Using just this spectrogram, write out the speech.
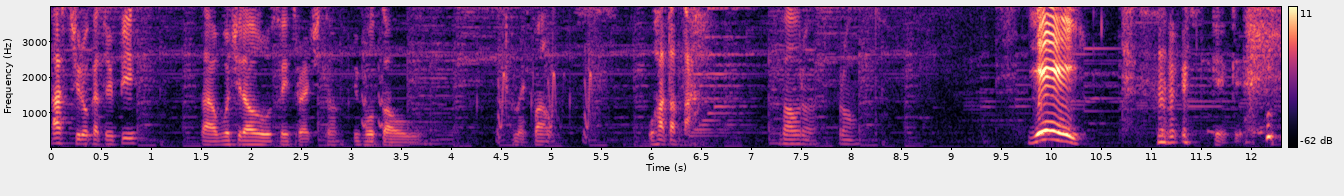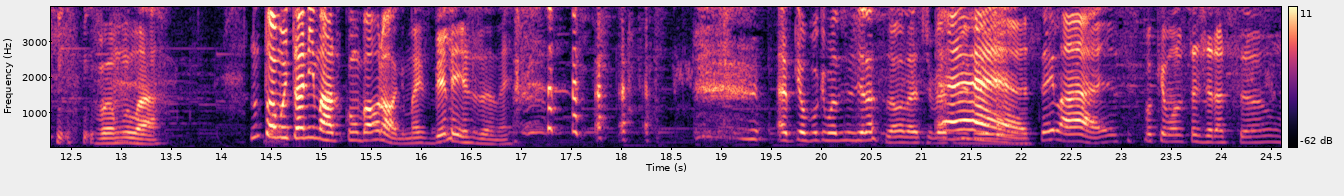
Ah, você tirou o Caterpie? Tá, eu vou tirar o Sentret então. E voltar o. Como é que fala? O Ratatá. Balrog, pronto. Yay! Ok, ok. Vamos lá. Não tô muito animado com o Balrog, mas beleza, né? É porque é um Pokémon dessa geração, né? Se tivesse É, sei lá, esses Pokémon dessa geração.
